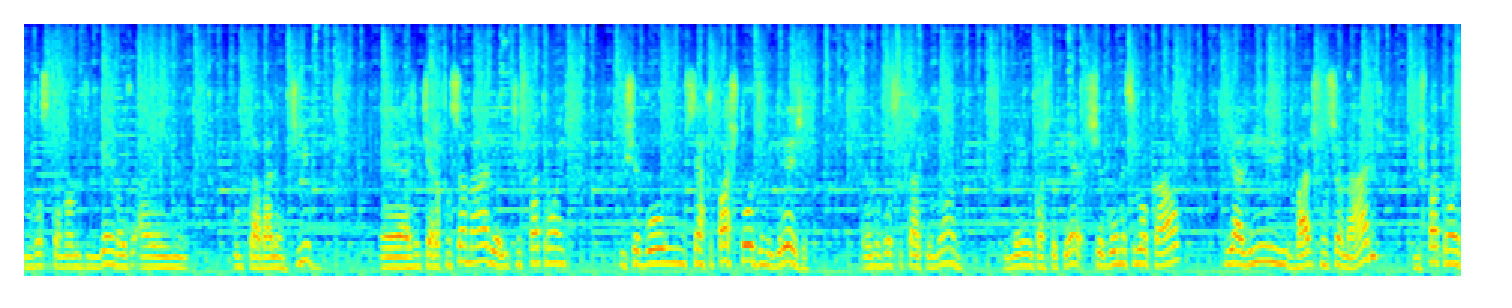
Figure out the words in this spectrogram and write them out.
não vou citar o nome de ninguém, mas em um trabalho antigo, é, a gente era funcionário, ali tinha os patrões, e chegou um certo pastor de uma igreja, eu não vou citar aqui o nome, nem o pastor que é, chegou nesse local e ali vários funcionários e os patrões.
